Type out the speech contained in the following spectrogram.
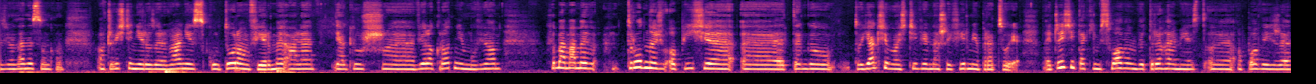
związane są oczywiście nierozerwalnie z kulturą firmy, ale jak już e, wielokrotnie mówiłam, chyba mamy trudność w opisie tego, to jak się właściwie w naszej firmie pracuje. Najczęściej takim słowem wytrychem jest opowieść, że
